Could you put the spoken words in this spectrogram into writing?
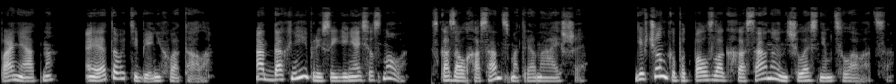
«Понятно. Этого тебе не хватало. Отдохни и присоединяйся снова», — сказал Хасан, смотря на Айше. Девчонка подползла к Хасану и начала с ним целоваться.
